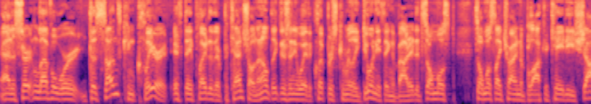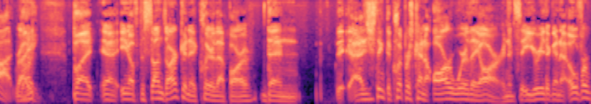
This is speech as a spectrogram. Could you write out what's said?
at a certain level where the Suns can clear it if they play to their potential. And I don't think there's any way the Clippers can really do anything about it. It's almost it's almost like trying to block a KD shot, right? right. But uh, you know if the Suns aren't going to clear that bar, then I just think the Clippers kind of are where they are, and it's you're either going to over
